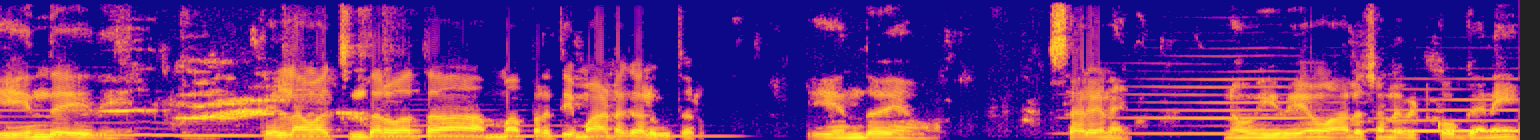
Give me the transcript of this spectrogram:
ఏందో ఇది? పెళ్ళం వచ్చిన తర్వాత అమ్మ ప్రతి మాట కలుగుతారు. ఏందో ఏమో. సరేనే నువ్వు ఇవేం ఆలోచనలు పెట్టుకోకు కానీ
